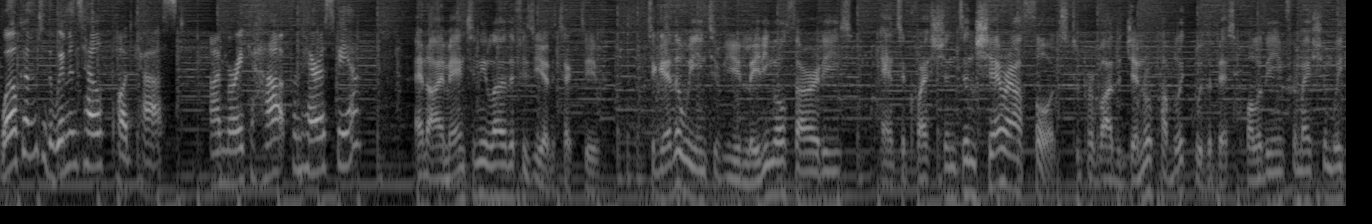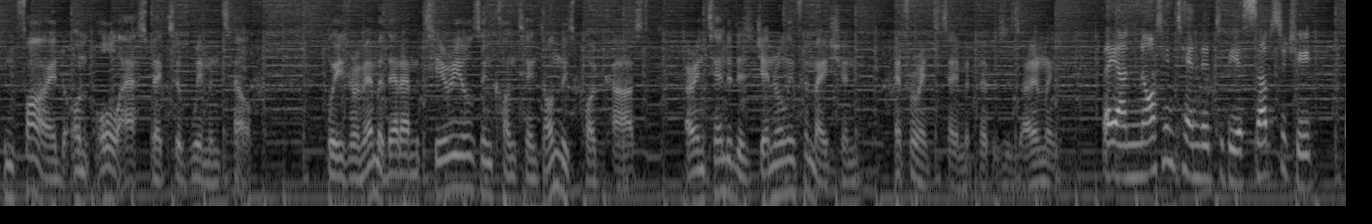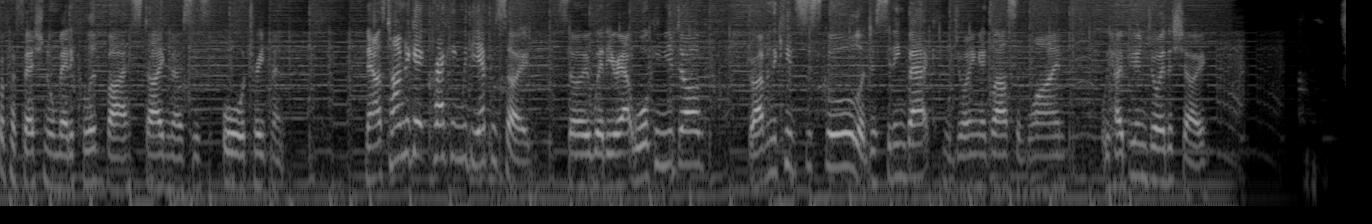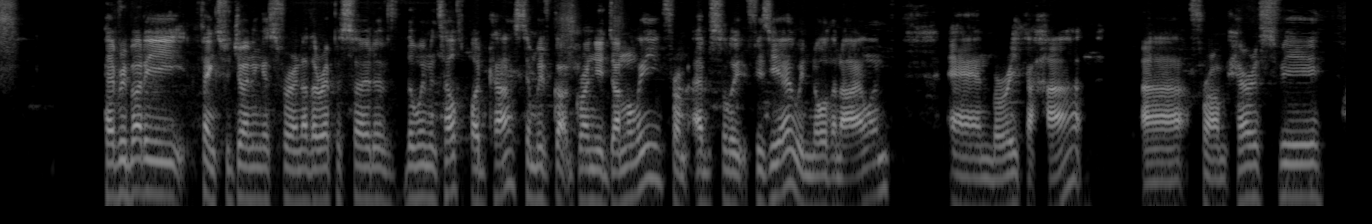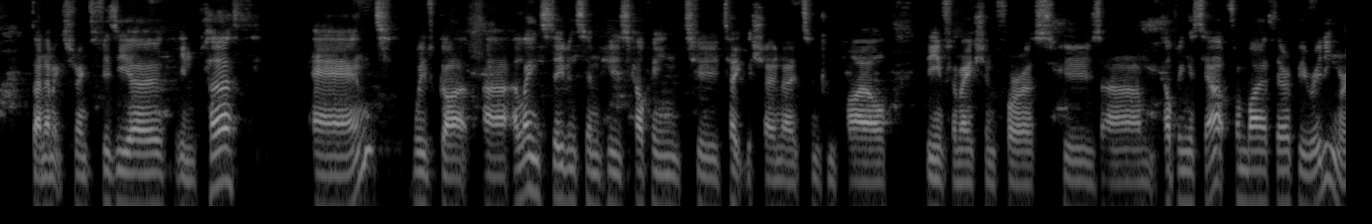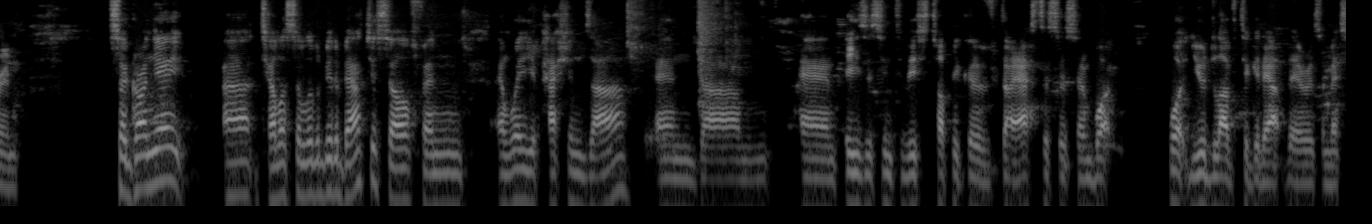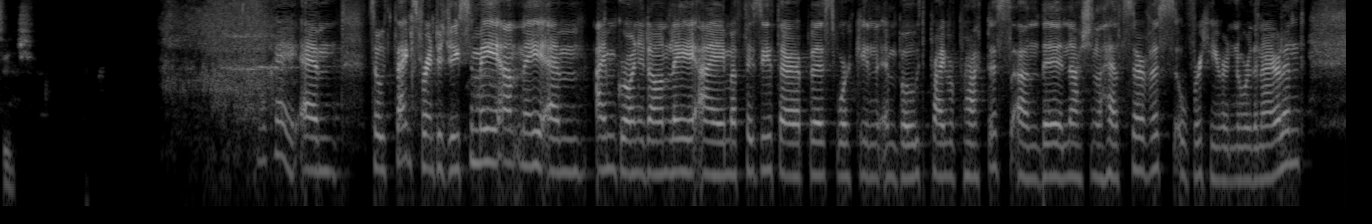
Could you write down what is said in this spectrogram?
Welcome to the Women's Health Podcast. I'm Marika Hart from Herasphere. And I'm Anthony Lowe, the physio detective. Together, we interview leading authorities, answer questions, and share our thoughts to provide the general public with the best quality information we can find on all aspects of women's health. Please remember that our materials and content on this podcast are intended as general information and for entertainment purposes only. They are not intended to be a substitute for professional medical advice, diagnosis, or treatment. Now it's time to get cracking with the episode. So, whether you're out walking your dog, driving the kids to school, or just sitting back enjoying a glass of wine, we hope you enjoy the show. Hey everybody, thanks for joining us for another episode of the Women's Health Podcast. And we've got Gráinne Donnelly from Absolute Physio in Northern Ireland and Marika Hart uh, from Herasphere Dynamic Strength Physio in Perth. And we've got uh, Elaine Stevenson, who's helping to take the show notes and compile the information for us, who's um, helping us out from Myotherapy Reading Room. So, Gráinne, uh, tell us a little bit about yourself and, and where your passions are, and um, and ease us into this topic of diastasis and what what you'd love to get out there as a message. Okay, um, so thanks for introducing me, Anthony. Um, I'm Gráinne Donnelly. I'm a physiotherapist working in both private practice and the National Health Service over here in Northern Ireland.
